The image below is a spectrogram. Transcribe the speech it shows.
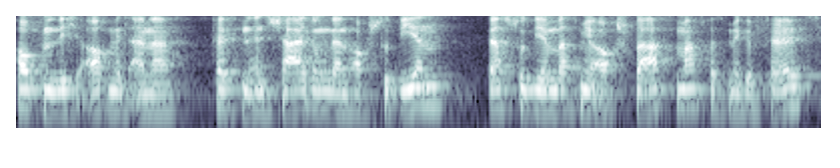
hoffentlich auch mit einer festen Entscheidung dann auch studieren. Das studieren, was mir auch Spaß macht, was mir gefällt.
